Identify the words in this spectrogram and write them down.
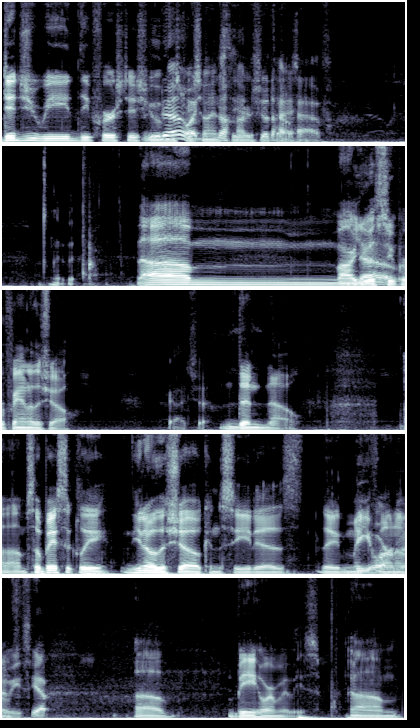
Did you read the first issue of no, Mystery I did Science not. Theater? Should I 2000? have? Um, are you a super fan of the show? Gotcha. Then no. Um, so basically, you know, the show conceit is they make B horror fun of movies. Yep. B horror movies. Um,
